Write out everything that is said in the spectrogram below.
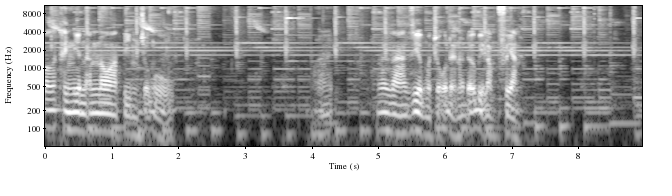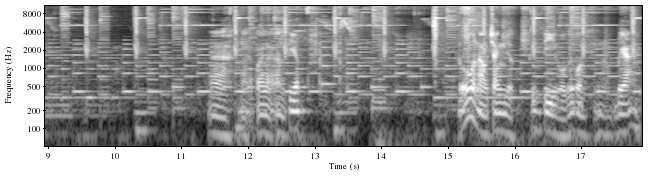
có thanh niên ăn no, tìm chỗ ngủ Đấy. nó ra riêng một chỗ để nó đỡ bị làm phiền à lại quay lại ăn tiếp đố con nào tranh được cái tì của cái con bé này.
